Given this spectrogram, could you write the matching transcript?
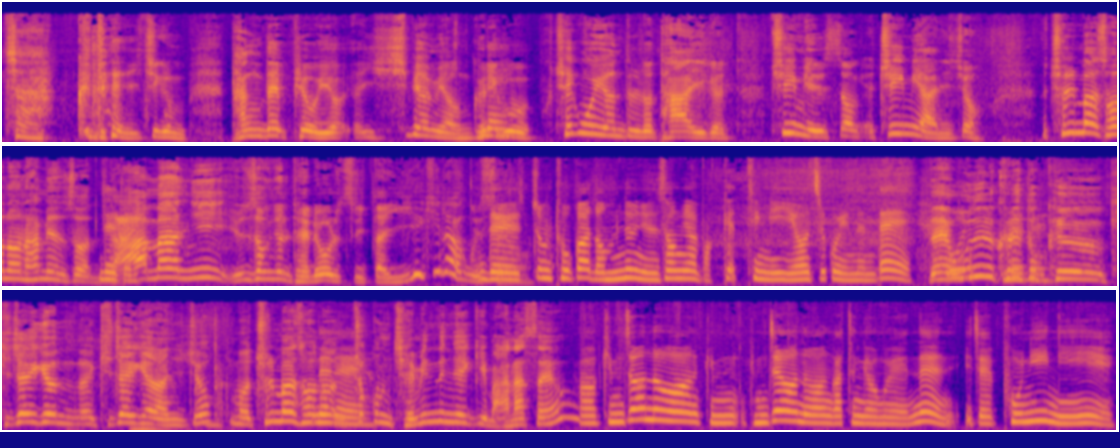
자, 근데 지금 당 대표 10여 명 그리고 네. 최고위원들도 다 이거 취임 일성 취임이 아니죠. 출마 선언하면서 네네. 나만이 윤석열 데려올 수 있다 이 얘기를 하고 있어요. 네, 좀 도가 넘는 윤석열 마케팅이 이어지고 있는데 네, 오늘 그래도 네네. 그 기자회견 기자회견 아니죠? 뭐 출마 선언 네네. 조금 재밌는 얘기 많았어요? 어, 김전 의원, 김 김재원 의원 같은 경우에는 이제 본인이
